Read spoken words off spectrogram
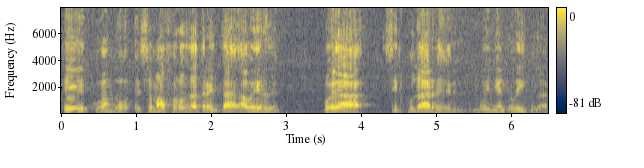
que cuando el semáforo de la 30 da verde pueda circular el movimiento vehicular.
